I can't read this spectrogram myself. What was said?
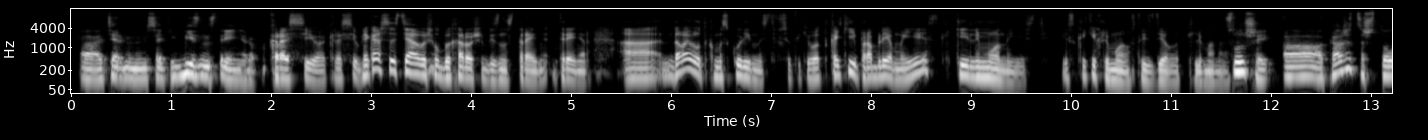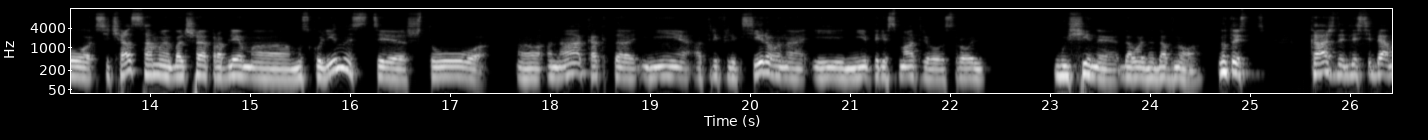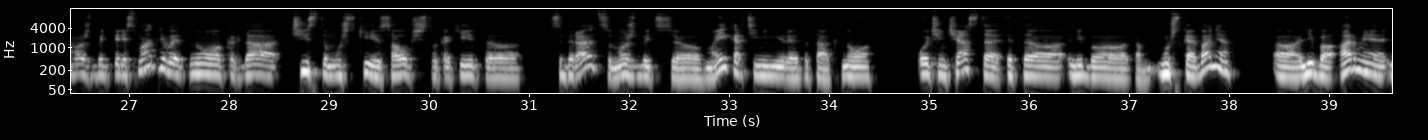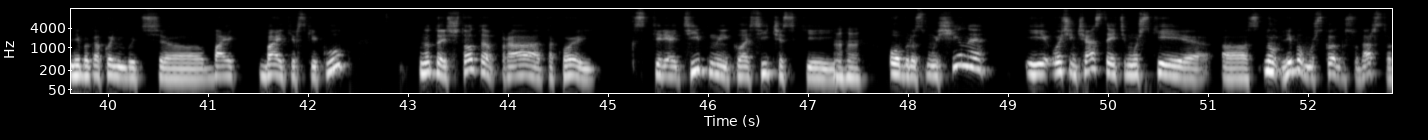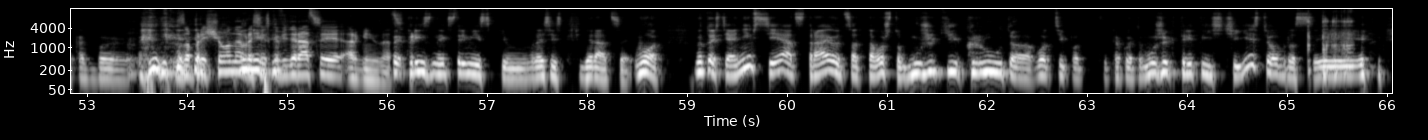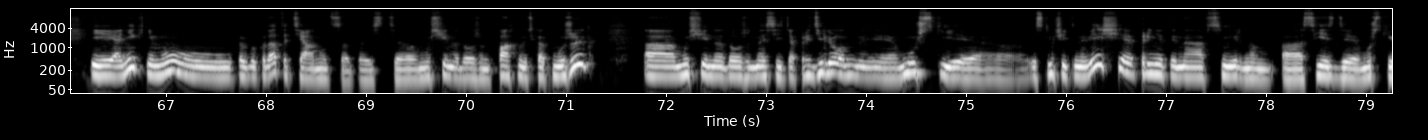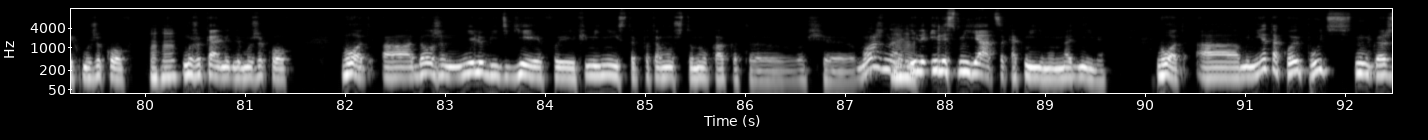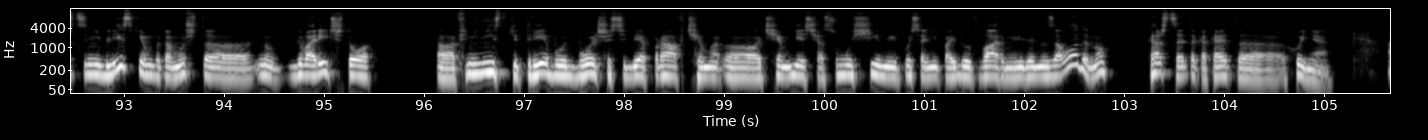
э, терминами всяких бизнес-тренеров. Красиво, красиво. Мне кажется, из тебя вышел бы хороший бизнес-тренер. А, давай вот к маскулинности все-таки. Вот какие проблемы есть, какие лимоны есть? Из каких лимонов ты сделал этот лимонад? Слушай, а, кажется, что сейчас самая большая проблема мускулинности, что а, она как-то не отрефлексирована и не пересматривалась роль мужчины довольно давно. Ну, то есть каждый для себя, может быть, пересматривает, но когда чисто мужские сообщества какие-то собираются, может быть, э, в моей картине мира это так, но очень часто это либо там мужская баня, а, либо армия, либо какой-нибудь э, бай- байкерский клуб. Ну, то есть что-то про такой стереотипный, классический Мгм. образ мужчины. И очень часто эти мужские, с- ну, либо мужское государство как бы Запрещенная в Российской Федерации организация. признано экстремистским в Российской Федерации. Вот. Ну, то есть, и они все отстраиваются от того, что мужики круто. Вот, типа, какой-то мужик 3000 есть образ, и, и они к нему как бы куда-то тянутся. То есть, э, мужчина должен пахнуть как мужик, а мужчина должен носить определенные мужские э, исключительно вещи, принятые на Всемирном э, съезде мужских мужиков Мгм. мужиками для мужиков. Вот, а, должен не любить геев и феминисток, потому что, ну, как это вообще можно? Мгм. Или, или смеяться, как минимум, над ними. Вот, а мне такой путь, ну, кажется, не близким, потому что, ну, говорить, что а, феминистки требуют больше себе прав, чем, а, чем есть сейчас у мужчины, и пусть они пойдут в армию или на заводы, ну, кажется, это какая-то хуйня.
